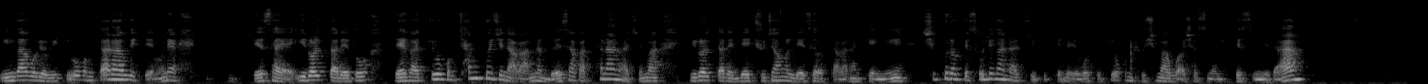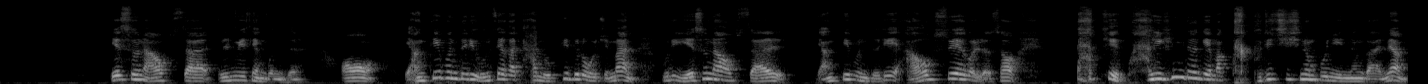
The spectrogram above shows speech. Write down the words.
인간고력이 조금 따라오기 때문에 매사에 1월 달에도 내가 조금 참고 지나가면 매사가 편안하지만 1월 달에 내 주장을 내세웠다가는 괜히 시끄럽게 소리가 날 수 있기 때문에 이것도 조금 조심하고 하셨으면 좋겠습니다. 69살 을미생분들 어, 양띠분들이 운세가 다 높이 들어오지만 우리 69살 양띠분들이 아홉수에 걸려서 딱히 과히 힘들게 막딱 부딪히시는 분이 있는가 하면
